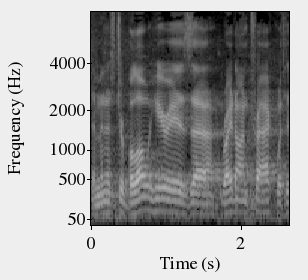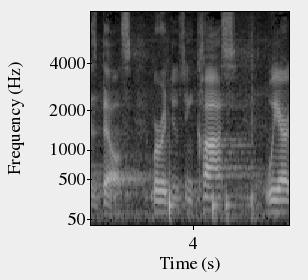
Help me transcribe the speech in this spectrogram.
The minister below here is uh, right on track with his bills. We're reducing costs We are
